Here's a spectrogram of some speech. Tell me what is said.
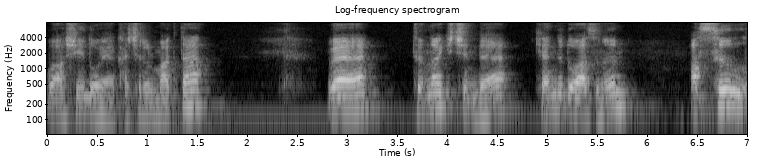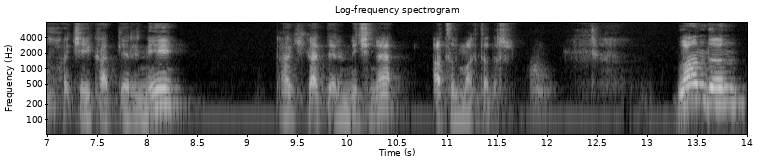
vahşi doğaya kaçırılmakta ve tırnak içinde kendi doğasının asıl hakikatlerini hakikatlerinin içine atılmaktadır. London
